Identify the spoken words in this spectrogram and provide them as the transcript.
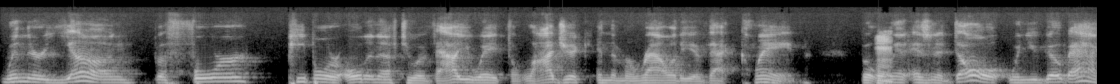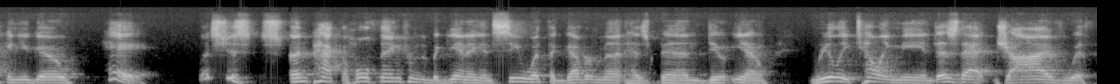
when they're young before people are old enough to evaluate the logic and the morality of that claim. But mm. when, as an adult, when you go back and you go, hey, let's just unpack the whole thing from the beginning and see what the government has been doing, you know, really telling me, and does that jive with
